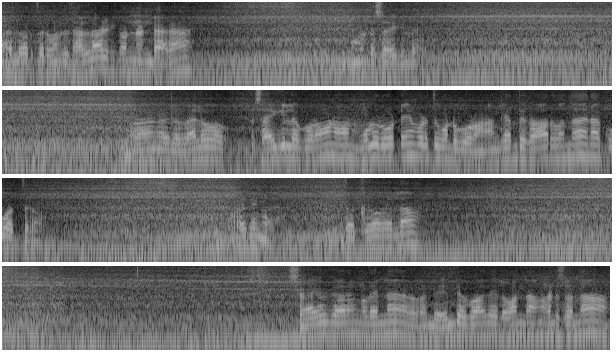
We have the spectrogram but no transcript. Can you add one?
அதில் ஒருத்தர் வந்து தள்ளாடி கொண்டு வந்தாரா சைக்கிளில் வாங்க இதில் வேலை சைக்கிளில் போகிறவன் அவன் முழு ரோட்டையும் படுத்து கொண்டு போகிறான் அங்கேருந்து கார் வந்தால் எனக்கு ஒத்துரும். அதுங்க இந்த கோவெல்லாம். சைக்கிள்காரங்கள் என்ன அந்த எந்த பாதையில் வந்தாங்கன்னு சொன்னால்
